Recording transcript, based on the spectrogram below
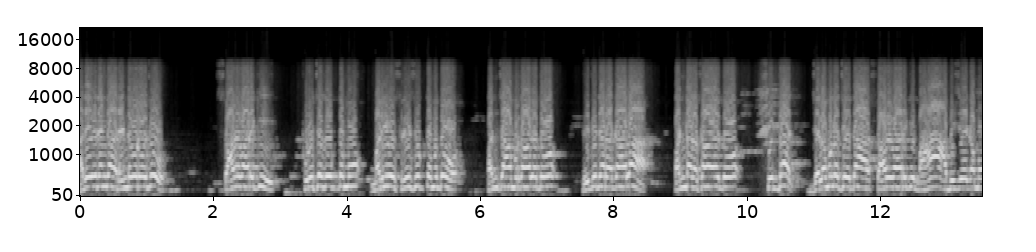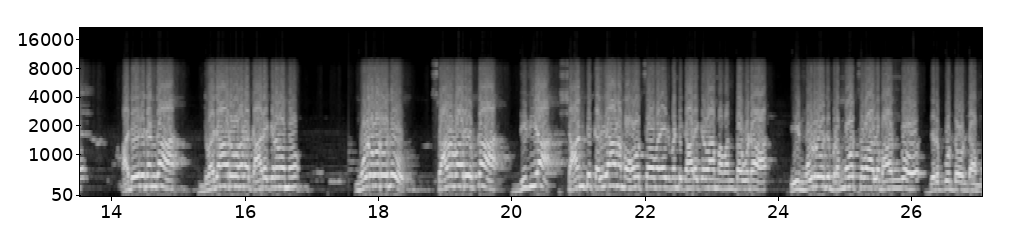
అదేవిధంగా రెండవ రోజు స్వామివారికి పురుష సూక్తము మరియు స్త్రీ సూక్తముతో పంచామృతాలతో వివిధ రకాల పండ రసాలతో శుద్ధ జలముల చేత స్వామివారికి మహా అభిషేకము అదేవిధంగా ధ్వజారోహణ కార్యక్రమము. మూడవ రోజు స్వామివారి యొక్క దివ్య శాంతి కళ్యాణ మహోత్సవం అనేటువంటి కార్యక్రమం అంతా కూడా ఈ మూడు రోజు బ్రహ్మోత్సవాల భాగంగా జరుపుకుంటూ ఉంటాము.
